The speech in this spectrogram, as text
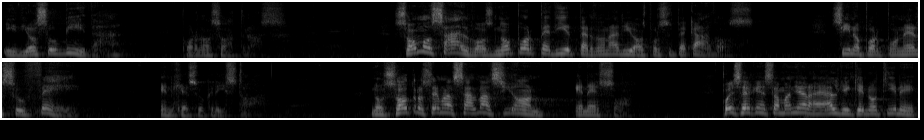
y dio su vida por nosotros. Somos salvos no por pedir perdón a Dios por sus pecados, sino por poner su fe en Jesucristo. Nosotros tenemos salvación en eso. Puede ser que esta mañana hay alguien que no tiene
